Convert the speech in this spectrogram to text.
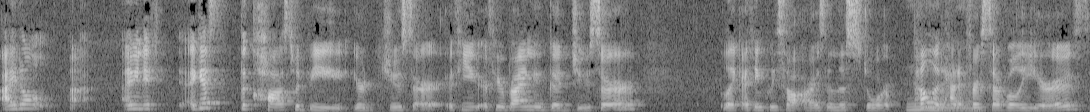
I don't I mean, if I guess the cost would be your juicer. If you if you're buying a good juicer, like I think we saw ours in the store. Pellet had it for several years,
